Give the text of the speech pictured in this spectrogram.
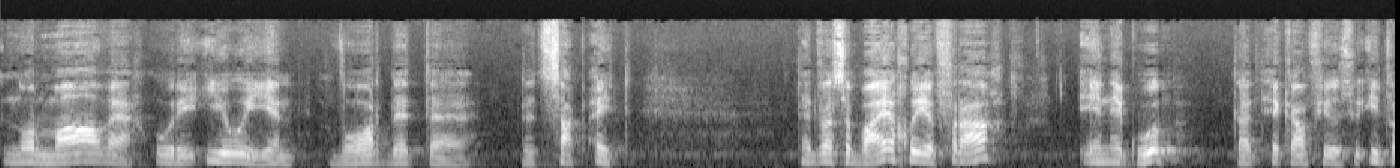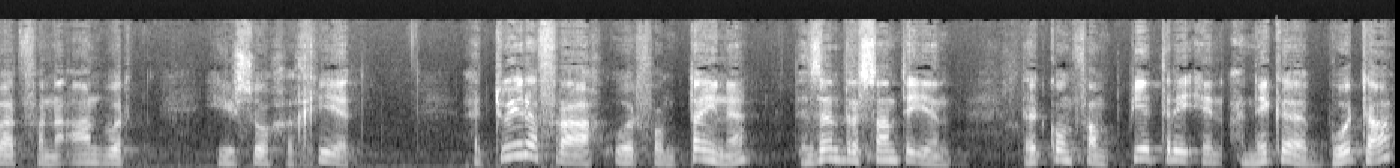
normaalweg oor die eeue heen word dit uh, dit sak uit. Dit was 'n baie goeie vraag en ek hoop dat ek kan vir jou so ietwat van 'n antwoord hierso gegee het. 'n Tweede vraag oor fonteine, dis 'n interessante een. Dit kom van Petri en Anneke Botha.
